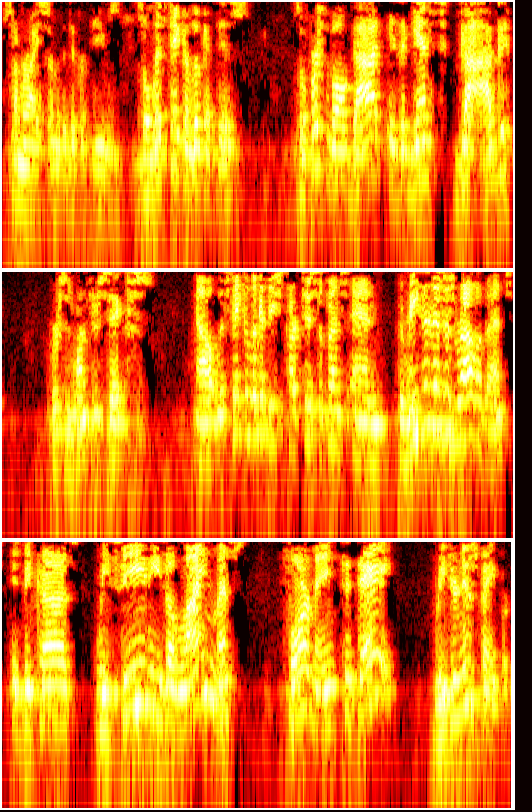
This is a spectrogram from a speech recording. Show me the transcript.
summarize some of the different views. So let's take a look at this. So first of all, God is against Gog, verses 1 through 6. Now, let's take a look at these participants, and the reason this is relevant is because we see these alignments forming today. Read your newspaper.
